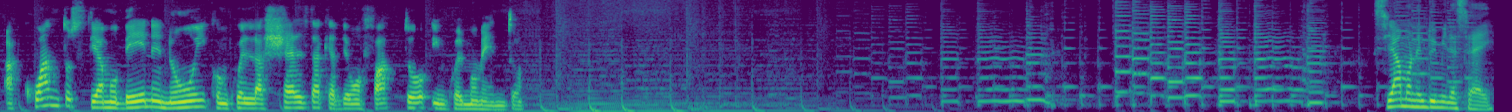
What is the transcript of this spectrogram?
a quanto stiamo bene noi con quella scelta che abbiamo fatto in quel momento. Siamo nel 2006.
